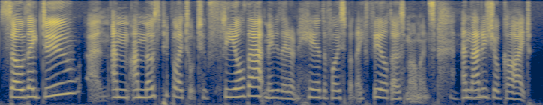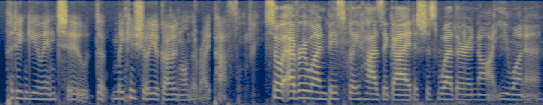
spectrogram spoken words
So they do and, and, most people i talk to feel that. Maybe they don't hear the voice but they feel those moments. Mm-hmm. and that is your guide putting you into the making sure you're going on the right path. So everyone basically has a guide. It's just whether or not you want to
